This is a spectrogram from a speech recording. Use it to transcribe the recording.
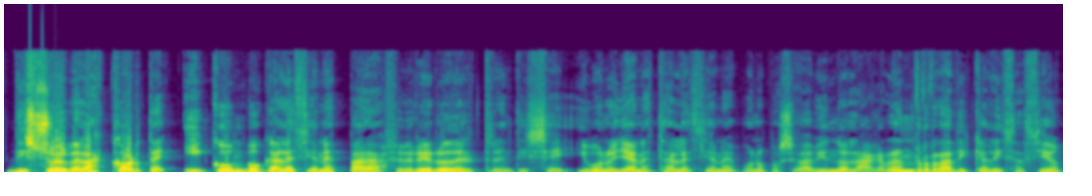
disuelve las Cortes y convoca elecciones para febrero del 36. Y bueno, ya en estas elecciones, bueno, pues se va viendo la gran radicalización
